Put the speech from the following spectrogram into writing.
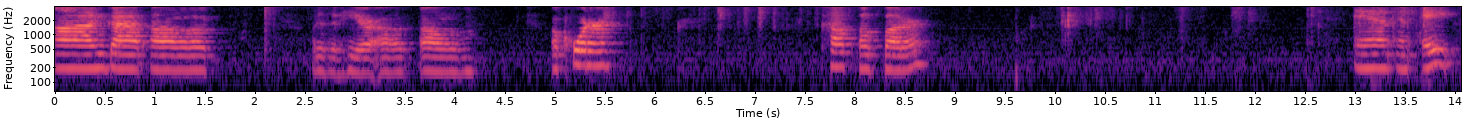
I've got, uh, what is it here, uh, um, a quarter cup of butter. And an eighth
